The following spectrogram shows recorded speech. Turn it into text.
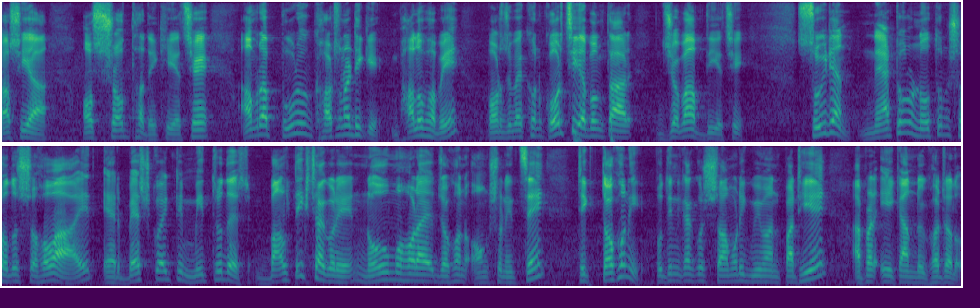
রাশিয়া অশ্রদ্ধা দেখিয়েছে। আমরা পুরো ঘটনাটিকে ভালোভাবে পর্যবেক্ষণ করছি এবং তার জবাব দিয়েছি। সুইডেন ন্যাটোর নতুন সদস্য হওয়ায় এর বেশ কয়েকটি মিত্রদেশ বাল্টিক সাগরে নৌমহড়ায় যখন অংশ নিচ্ছে ঠিক তখনই পুতিন কাকুর সামরিক বিমান পাঠিয়ে আপনার এই কাণ্ড ঘটালো।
